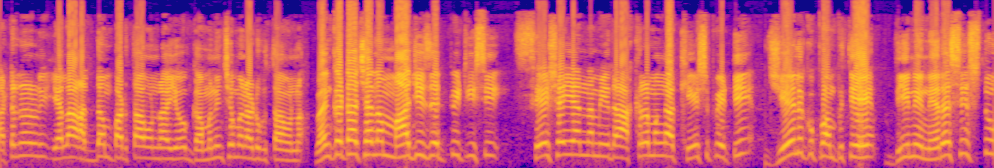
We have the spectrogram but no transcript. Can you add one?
ఘటనలు ఎలా అద్దం పడతా ఉన్నాయో గమనించమని అడుగుతా ఉన్నా. వెంకటాచలం మాజీ జెడ్పీటీసీ శేషయ్యన్న మీద అక్రమంగా కేసు పెట్టి జైలుకు పంపితే దీన్ని నిరసిస్తూ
